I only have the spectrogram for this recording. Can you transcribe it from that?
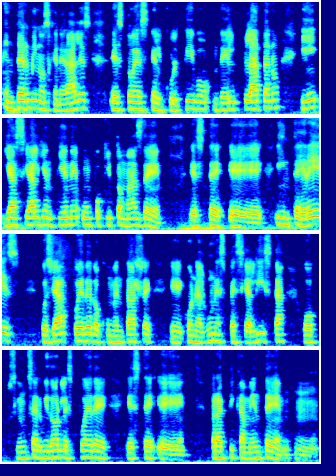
en términos generales, esto es el cultivo del plátano y ya si alguien tiene un poquito más de este eh, interés, pues ya puede documentarse eh, con algún especialista o si un servidor les puede este, eh, prácticamente mm,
